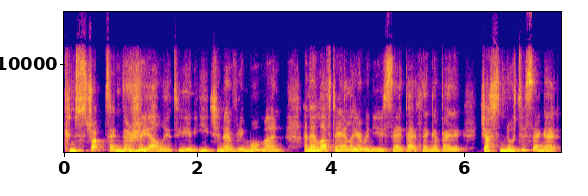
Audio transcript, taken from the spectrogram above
constructing their reality in each and every moment. And I loved earlier when you said that thing about just noticing it.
